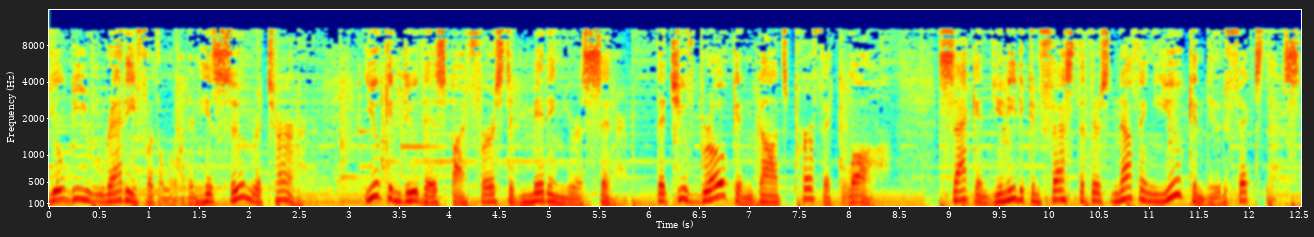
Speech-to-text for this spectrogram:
you'll be ready for the Lord and His soon return. You can do this by first admitting you're a sinner, that you've broken God's perfect law. Second, you need to confess that there's nothing you can do to fix this.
